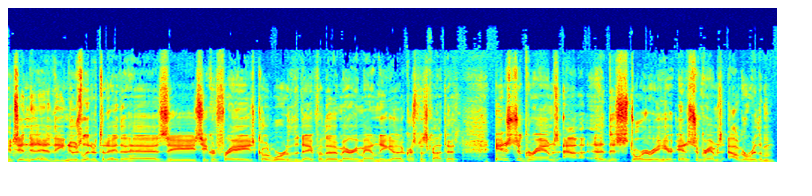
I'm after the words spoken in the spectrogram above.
it's in the, the newsletter today that has the secret phrase code word of the day for the Merry Manly uh, Christmas contest. Instagram's uh, this story right here. Instagram's algorithm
